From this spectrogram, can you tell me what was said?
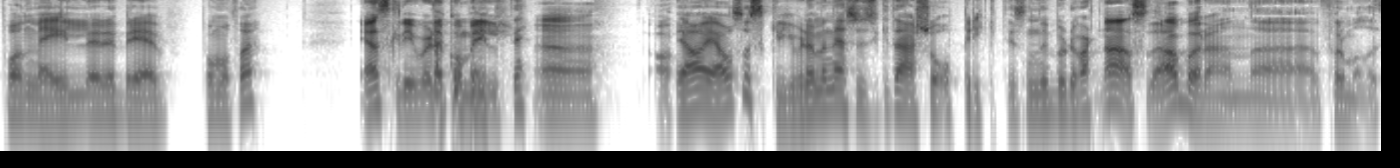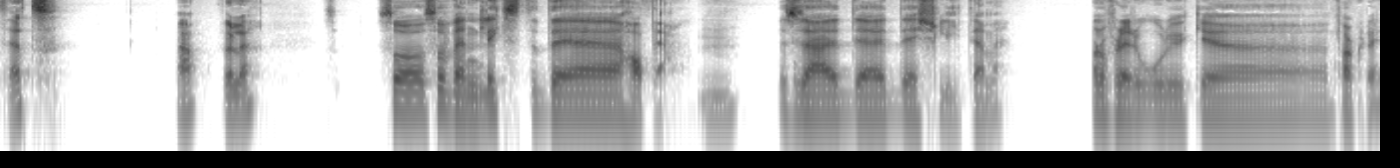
på en mail eller brev, på en måte. Jeg skriver Det det på mail. Uh, Ja, jeg også skriver det, men jeg syns ikke det er så oppriktig som det burde vært. Nei, altså, det er bare en uh, formalitet. Ja. Føler jeg. Så, så vennligst, det hater jeg. Mm. Det, jeg det, det sliter jeg med. Har du noen flere ord du ikke eh, takler?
